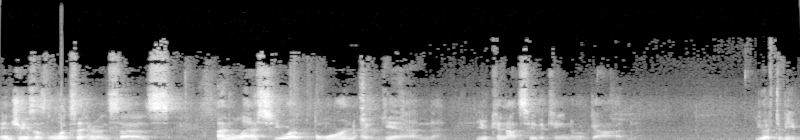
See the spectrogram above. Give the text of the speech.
And Jesus looks at him and says, Unless you are born again, you cannot see the kingdom of God. You have to be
